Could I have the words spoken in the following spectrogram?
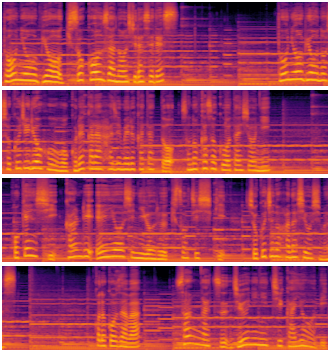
糖尿病基礎講座のお知らせです。糖尿病の食事療法をこれから始める方とその家族を対象に保健師管理栄養士による基礎知識食事の話をします。この講座は3月12日火曜日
